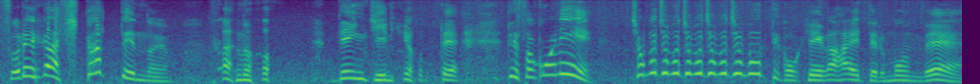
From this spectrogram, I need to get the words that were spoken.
それが光ってんのよ。あの電気によって。でそこにちょぼちょぼちょぼちょぼちょぼってこう毛が生えてるもんで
